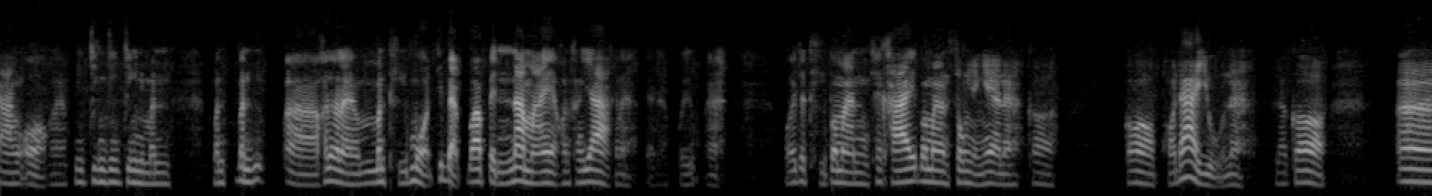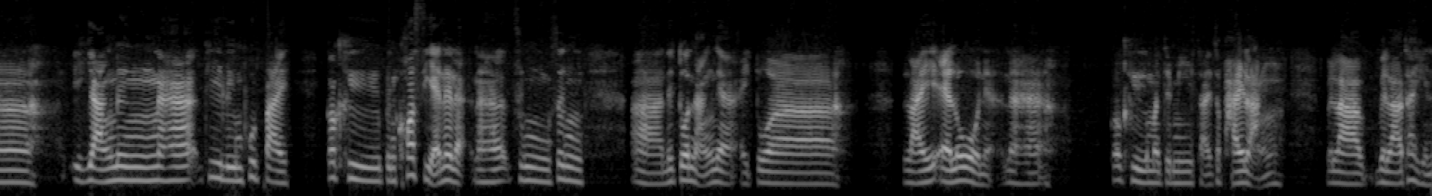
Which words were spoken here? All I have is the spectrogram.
กลางออกนะจริงจริงๆนี่มันมันมันอ่าเขาเรียกอะไร มันถือโหมดที่แบบว่าเป็นหน้าไม้อะค่อนข้างยากนะเดี๋ยวนะปึ๊บอะมันก็จะถือประมาณคล้าย ๆ ประมาณทรงอย่างเงี้ยนะก็ก็พอได้อยู่นะ แล้วก็อ่าอีกอย่างหนึ่งนะฮะที่ลืมพูดไปก็คือเป็นข้อเสียเลยแหละนะฮะซึ่งซึ่ง ในตัวหนังเนี่ยไอตัวไลท์แอโร่เนี่ยนะฮะก็คือมันจะมีสายสะพายหลัง เวลาเวลาถ้าเห็น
